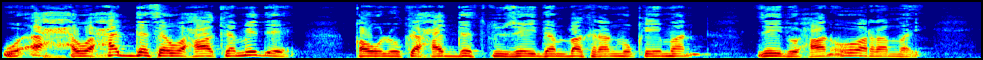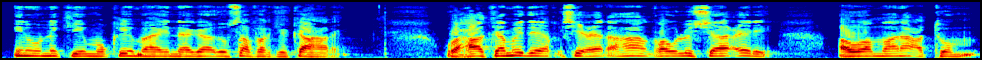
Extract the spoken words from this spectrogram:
waxadatha waxaa ka mid eh qowluka xadahtu zayda bakran muqiiman zayd waxaan u waramay inuu ninkii muqiim ahay nagaadu safarkii ka haray waxaa ka mid eh shicir ahaan qowl shaaciri awa manactum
